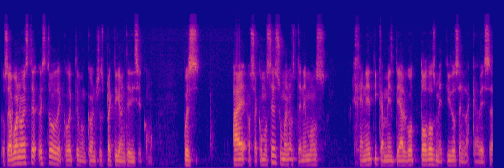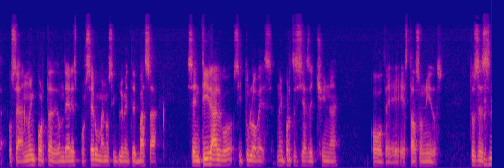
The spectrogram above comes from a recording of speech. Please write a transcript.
o sea, bueno, este, esto de Collective Unconscious prácticamente dice como, pues, hay, o sea, como seres humanos tenemos genéticamente algo todos metidos en la cabeza. O sea, no importa de dónde eres, por ser humano simplemente vas a sentir algo si tú lo ves. No importa si seas de China o de Estados Unidos. Entonces,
